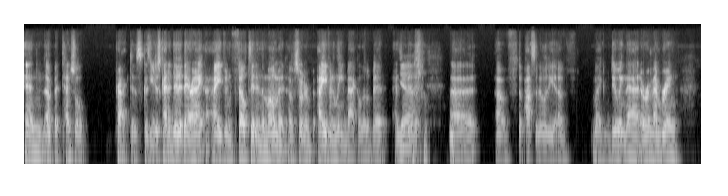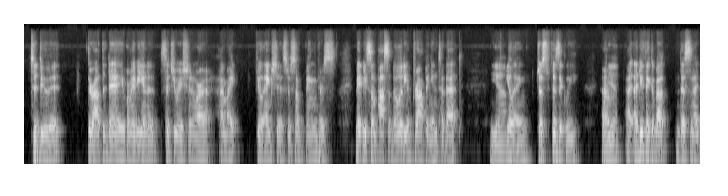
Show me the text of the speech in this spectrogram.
yeah. and a potential practice because you just kind of did it there and I, I even felt it in the moment of sort of i even leaned back a little bit as yeah. you did it uh, of the possibility of like doing that or remembering to do it throughout the day or maybe in a situation where i might feel anxious or something there's maybe some possibility of dropping into that yeah. feeling just physically um, yeah. I, I do think about this and i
